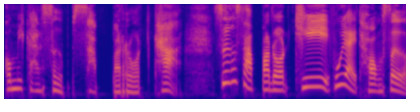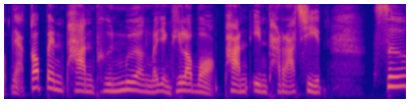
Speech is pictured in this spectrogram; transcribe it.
ก็มีการเสิร์ฟสับปะรดค่ะ ซึ่งสับปะรดที่ผู้ใหญ่ทองเสิร์ฟเนี่ยก็เป็นพันธุ์พื้นเมืองเนาะอย่างที่เราบอกพันธุ์อินทราชิต ซึ่ง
